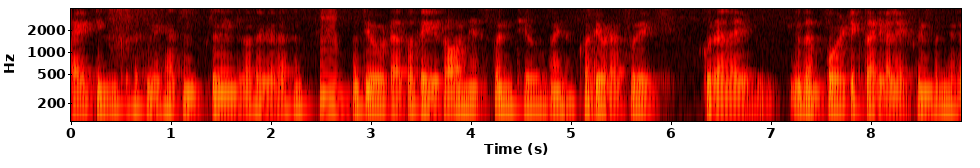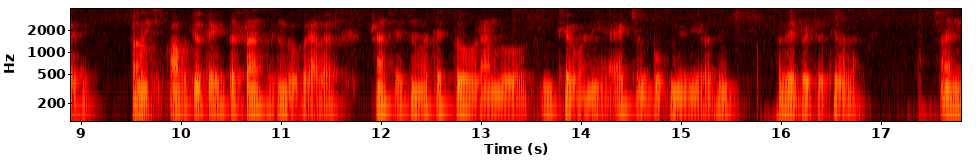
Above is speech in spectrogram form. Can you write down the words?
writing कसरी लेखाएको छन् प्रेजेन्ट कसरी गरेका छन्. त्यो एउटा कतै रनेस पनि थियो होइन? कतिवटा पुरै कुरालाई एकदम पोएटिक तरिकाले एक्सप्लेन पनि गरेको थियो अब त्यो त एक त ट्रान्सलेसनको कुरा भयो। ट्रान्सलेसनमा त्यस्तो राम्रो थियो भने एक्चुअल बुक मेबी अझै अझै बेटर थियो होला। अनि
